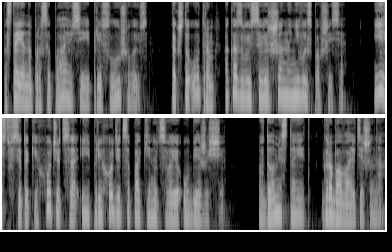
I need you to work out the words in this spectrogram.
постоянно просыпаюсь и прислушиваюсь, так что утром оказываюсь совершенно не выспавшейся. Есть все таки хочется и приходится покинуть свое убежище. В доме стоит гробовая тишина.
